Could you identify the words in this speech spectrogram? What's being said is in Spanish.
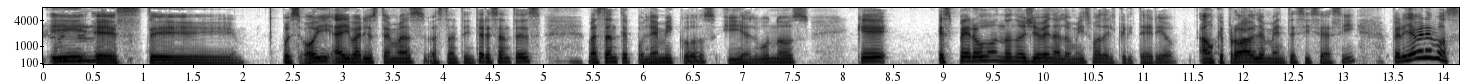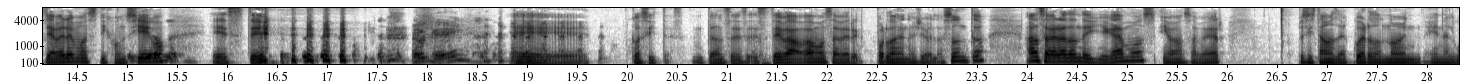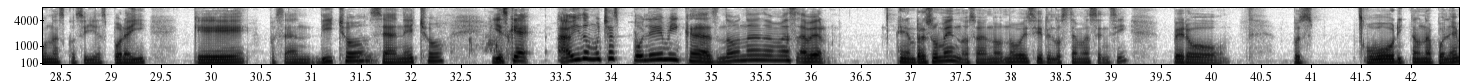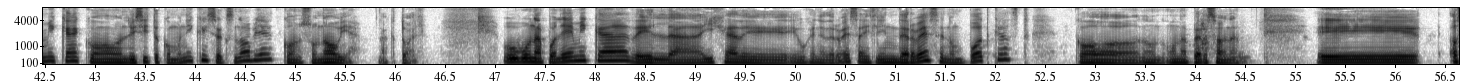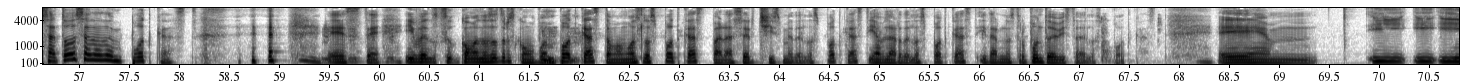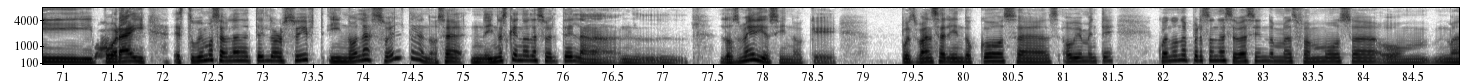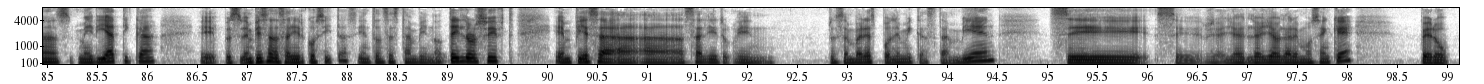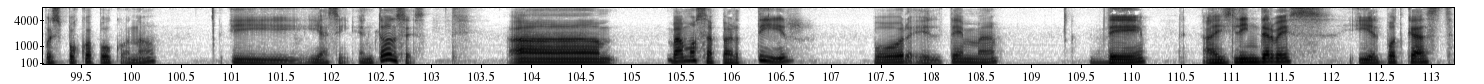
Y este pues hoy hay varios temas bastante interesantes, bastante polémicos y algunos que espero no nos lleven a lo mismo del criterio, aunque probablemente sí sea así, pero ya veremos, ya veremos, dijo un ciego. Este. ok. Eh, cositas. Entonces, este, vamos a ver por dónde nos lleva el asunto. Vamos a ver a dónde llegamos y vamos a ver pues si estamos de acuerdo no en, en algunas cosillas por ahí que pues se han dicho, se han hecho. Y es que ha habido muchas polémicas, ¿no? Nada más. A ver, en resumen, o sea, no, no voy a decir los temas en sí, pero pues hubo ahorita una polémica con Luisito Comunica y su exnovia con su novia actual. Hubo una polémica de la hija de Eugenio Derbez, Aislinn Derbez, en un podcast con una persona. Eh, o sea, todo se ha dado en podcast. este, y pues, como nosotros, como buen podcast, tomamos los podcasts para hacer chisme de los podcasts y hablar de los podcasts y dar nuestro punto de vista de los podcasts. Em, y, y, por ahí estuvimos hablando de Taylor Swift y no la sueltan, o sea, y no es que no la suelte la, los medios, sino que pues van saliendo cosas. Obviamente, cuando una persona se va haciendo más famosa o más mediática, eh, pues empiezan a salir cositas y entonces también, ¿no? Taylor Swift empieza a, salir en, pues en varias polémicas también. Se, ya, hablaremos en qué, pero pues poco a poco, ¿no? Y, así. Entonces, vamos a partir por el tema de Aislinn Derbez y el podcast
